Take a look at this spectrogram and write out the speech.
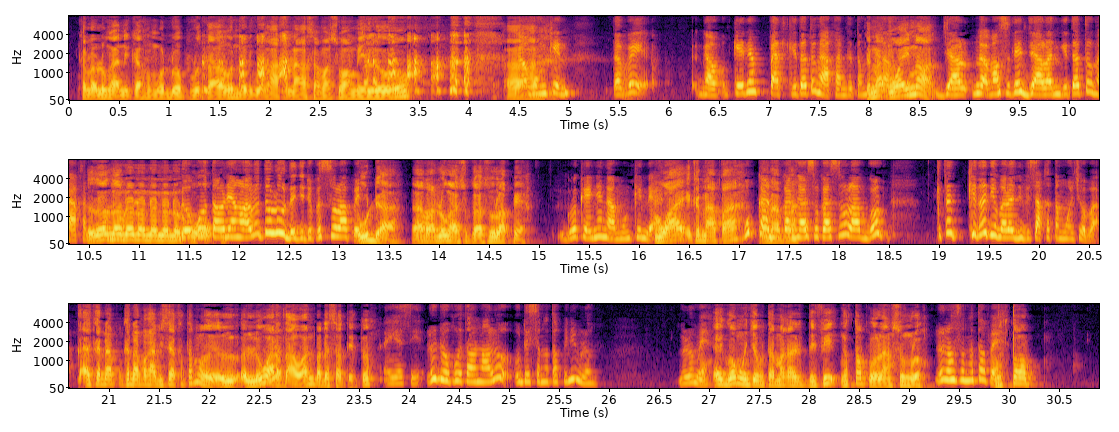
kalau lu nggak nikah umur 20 tahun dan gua nggak kenal sama suami lu, Gak Ah. mungkin. Tapi nggak kayaknya pet kita tuh nggak akan ketemu. Kenapa? Why not? Jal, nggak maksudnya jalan kita tuh nggak akan No, ketemu. no, no, no, no, no. 20 tahun yang lalu tuh lu udah jadi pesulap ya? udah. Kenapa lu nggak suka sulap ya? Gue kayaknya nggak mungkin deh. Why? Kenapa? Bukan, Kenapa? bukan nggak suka sulap. Gue kita kita di mana bisa ketemu coba? Eh, Kenapa kenapa nggak bisa ketemu? Lu, lu wartawan pada saat itu? Iya sih. Lu 20 tahun lalu udah sengetop ini belum? Belum ya? Eh, gua muncul pertama kali di TV, ngetop lo langsung lo. Lu langsung ngetop ya? Ngetop.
